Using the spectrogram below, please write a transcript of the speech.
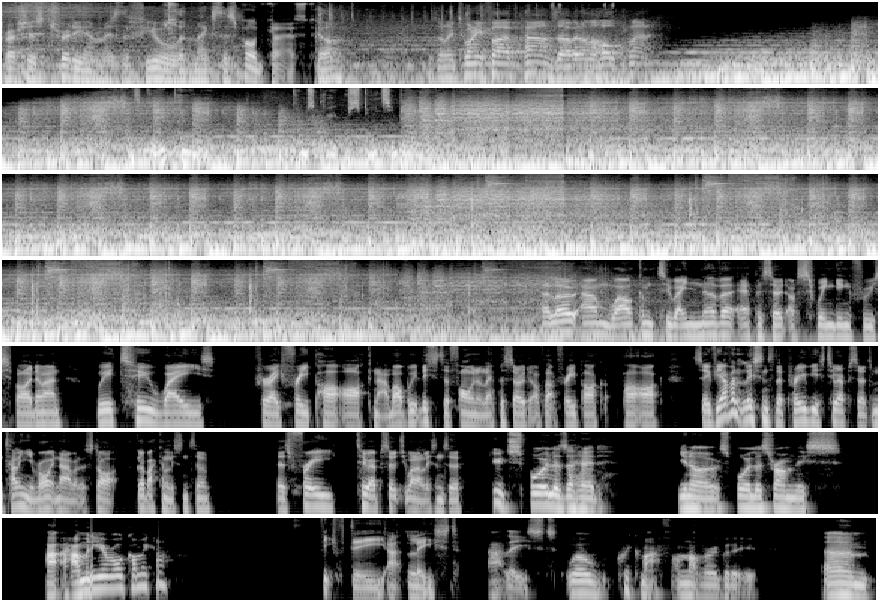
Precious tritium is the fuel that makes this podcast. go. There's only 25 pounds of it on the whole planet. With great uh, power comes great responsibility. Hello and welcome to another episode of Swinging Through Spider-Man. We're two ways for a three-part arc now. Well, this is the final episode of that three-part part arc. So if you haven't listened to the previous two episodes, I'm telling you right now at the start, go back and listen to them. There's three, two episodes you want to listen to. huge spoilers ahead. You know, spoilers from this. How, how many year old comic now? 50 at least. At least. Well, quick math. I'm not very good at it. Um,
